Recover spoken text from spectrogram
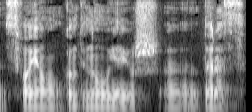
yy, swoją kontynuuję już teraz.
